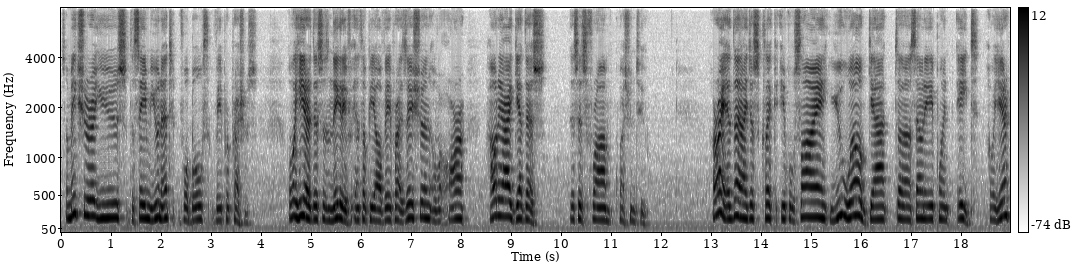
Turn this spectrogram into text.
So make sure you use the same unit for both vapor pressures. Over here, this is negative enthalpy of vaporization over R. How did I get this? This is from question 2. Alright, and then I just click equal sign. You will get uh, 78.8 over here.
